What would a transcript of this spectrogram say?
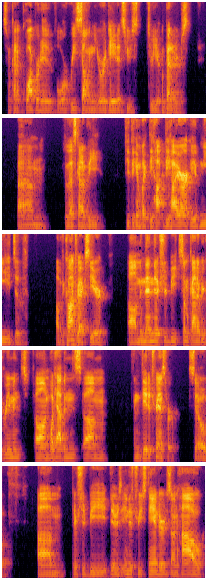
some kind of cooperative or reselling your data to, to your competitors. Um, so that's kind of the, if you think of like the, the hierarchy of needs of, of the contracts here, um, and then there should be some kind of agreement on what happens um, in data transfer. So um, there should be there's industry standards on how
